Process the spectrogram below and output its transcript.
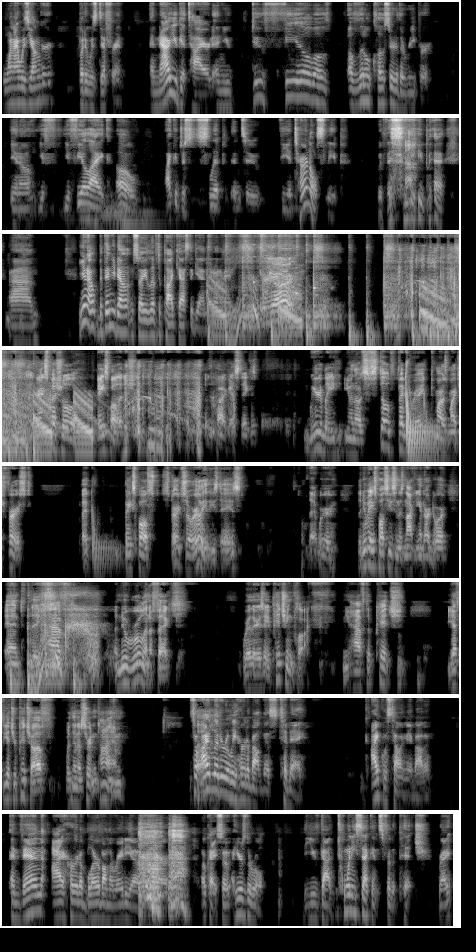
when I was younger, but it was different. And now you get tired and you do feel a, a little closer to the Reaper. You know, you f- you feel like, oh, I could just slip into the eternal sleep with this Ah. sleep. um, you know, but then you don't, and so you live to podcast again. You know what I mean? Here we are. A very special baseball edition of the podcast today because weirdly, even though it's still February, tomorrow's March 1st, but baseball starts so early these days that we're the new baseball season is knocking at our door and they have a new rule in effect where there is a pitching clock you have to pitch you have to get your pitch off within a certain time So Uh. I literally heard about this today. Ike was telling me about it. And then I heard a blurb on the radio where, okay, so here's the rule. You've got 20 seconds for the pitch, right?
